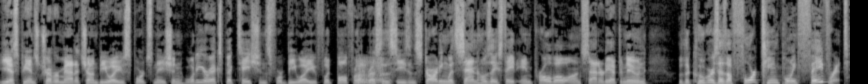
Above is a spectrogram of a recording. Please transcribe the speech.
ESPN's Trevor Matich on BYU Sports Nation. What are your expectations for BYU football for the rest of the season, starting with San Jose State in Provo on Saturday afternoon? With the Cougars as a 14 point favorite.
